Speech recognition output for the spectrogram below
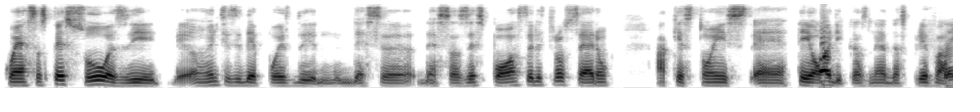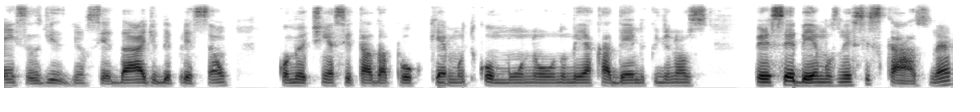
com essas pessoas e antes e depois de, dessa, dessas respostas eles trouxeram a questões é, teóricas, né, das prevalências de, de ansiedade, depressão, como eu tinha citado há pouco, que é muito comum no, no meio acadêmico de nós percebemos nesses casos, né?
